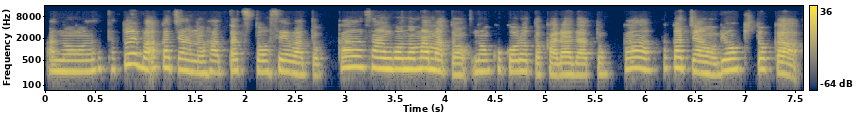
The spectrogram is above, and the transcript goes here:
あの例えば赤ちゃんの発達とお世話とか、産後のママとの心と体とか、赤ちゃんを病気とか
